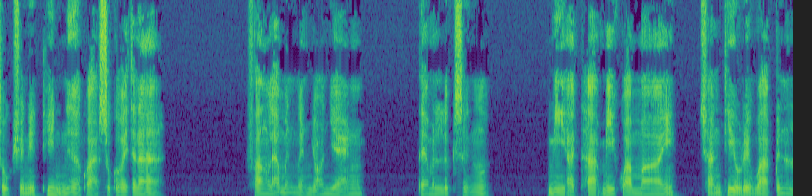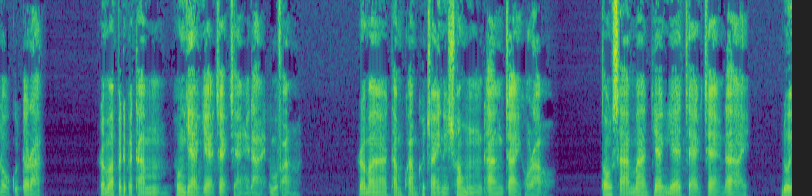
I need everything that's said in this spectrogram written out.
สุขชนิดที่เหนือกว่าสุขเวทนา ฟังแล้วมันเหมือนย้อนแยงแต่มันลึกซึ้ง มีอัตถะมีความหมาย ชั้นที่เรียกว่าเป็นโลกุตระเรามาปฏิบัติธรรมต้องแยกแยะแจกแจงให้ได้ท่านผู้ฟัง เรามาทำความเข้าใจในช่องทางใจของเรา ต้องสามารถแยกแยะแจกแจงได้ด้วย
